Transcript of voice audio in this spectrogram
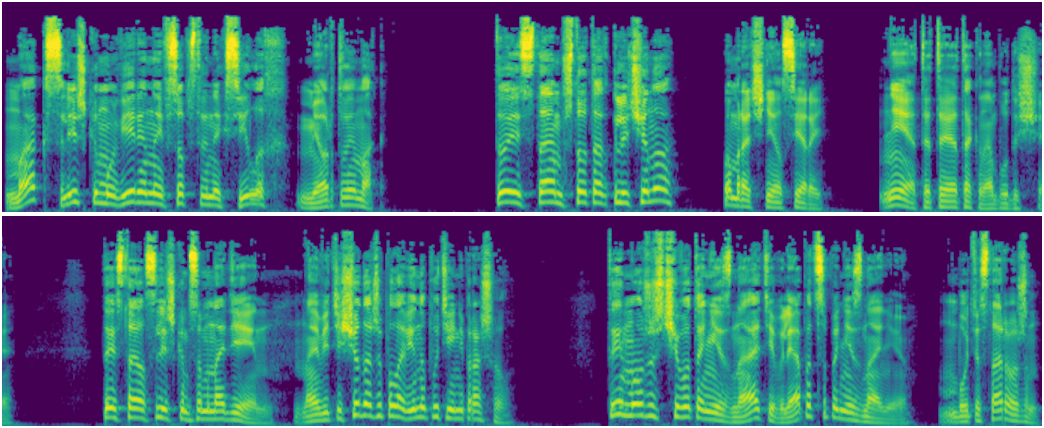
маг, слишком уверенный в собственных силах, мертвый маг. «То есть там что-то отключено?» — помрачнел Серый. «Нет, это я так на будущее. Ты стал слишком самонадеян, а ведь еще даже половину пути не прошел. Ты можешь чего-то не знать и вляпаться по незнанию. Будь осторожен».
